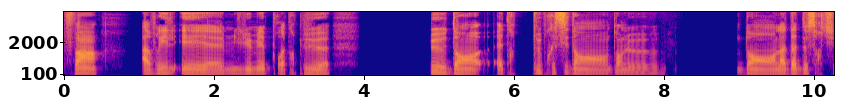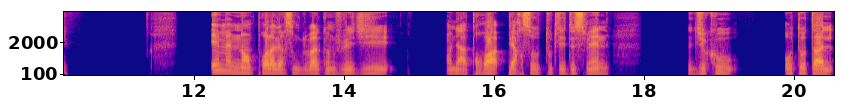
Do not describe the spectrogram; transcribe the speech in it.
fin avril et euh, milieu mai pour être plus, euh, plus dans être plus précis dans, dans le dans la date de sortie. Et maintenant pour la version globale, comme je vous l'ai dit, on est à 3 persos toutes les deux semaines. Du coup, au total,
